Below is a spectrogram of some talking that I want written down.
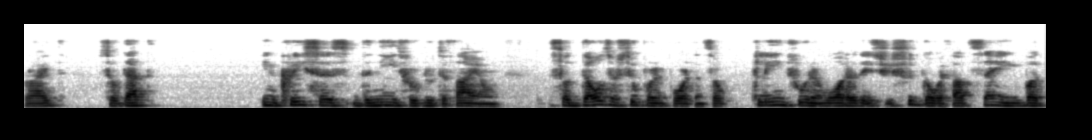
right? So that increases the need for glutathione. So those are super important. So clean food and water, this should go without saying, but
